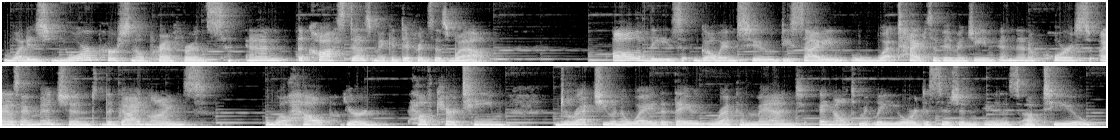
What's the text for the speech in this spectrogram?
What is your personal preference? And the cost does make a difference as well. All of these go into deciding what types of imaging. And then, of course, as I mentioned, the guidelines will help your healthcare team direct you in a way that they recommend, and ultimately your decision is up to you.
